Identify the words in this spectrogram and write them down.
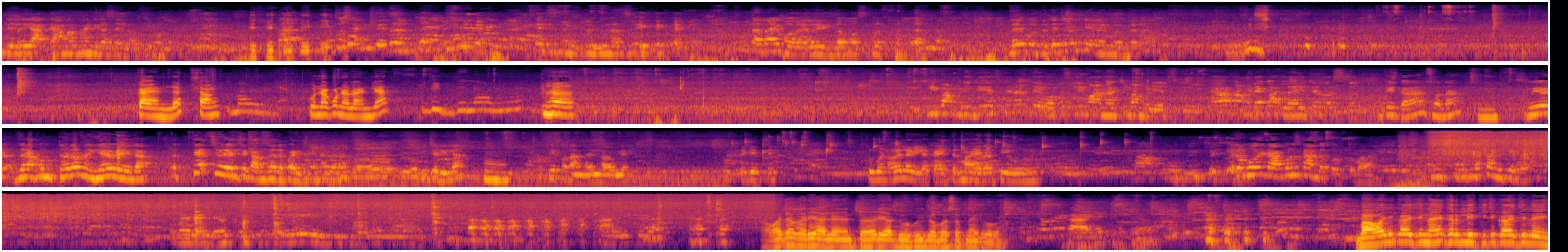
सांगितलेलं या त्या आम्हाला भांडी घासायला हा? तू सांगितलेलं. सांगितलं नाही बोलायला एकदम मस्त. लय बोलतो त्याच्यावर लय बोलतो ना. काय आणलं? सांग. कुणा कुणाला आणल्या हा. ही बांगडी जी ना तेव्हापासली मानाची बांगडी असते. त्या बांगड्या घालायच्याच असतात. ते का सोना? वेळ जर आपण ठरवलं ह्या वेळेला तर त्याच वेळेचं काम झालं पाहिजे. ना जरा? खिचडीला? ते पण आणायला लावले. ते घेतले तू बनवायला लागल्या काय तर माहेरात येऊन? मोरी टाकूनच कांदा करतो मला पूर्ण चालू केलं. लागले. भावाच्या घरी आल्यानंतर या दोघी ग बसत नाहीत बघा. भावाची काळजी नाही खरं लेकीची काळजी लय.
